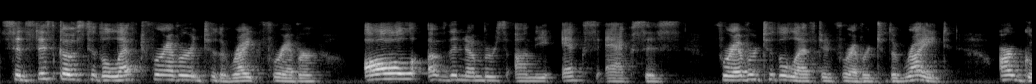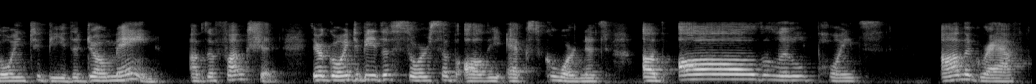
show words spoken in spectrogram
since this goes to the left forever and to the right forever, all of the numbers on the x-axis, forever to the left and forever to the right, are going to be the domain of the function. They're going to be the source of all the x coordinates of all the little points on the graph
